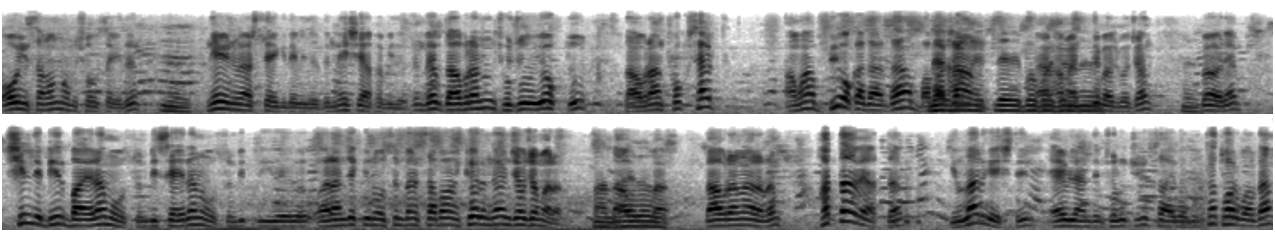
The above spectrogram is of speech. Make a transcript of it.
o insan olmamış olsaydı Evet. ne üniversiteye gidebilirdim, ne şey yapabilirdim. Ve Davran'ın çocuğu yoktu. Davran çok sert ama bir o kadar da babacan. Merhametli, babacan, Merhametli babacan. Evet. Böyle. Şimdi bir bayram olsun, bir seyran olsun, bir, bir aranacak gün olsun ben sabahın köründe önce hocam ararım. Vallahi Dav-. Davran'ı ararım. Hatta ve hatta yıllar geçti, evlendim, çoluk çocuk sahibi oldum. Ta Torbalı'dan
